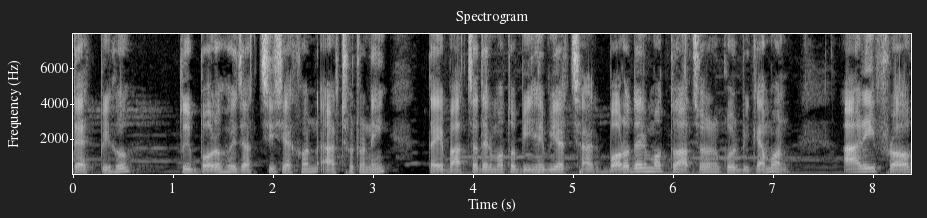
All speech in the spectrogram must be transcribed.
দেখ পিহু, তুই বড় হয়ে যাচ্ছিস এখন, আর ছোট নেই। তাই বাচ্চাদের মতো বিহেভিয়ার ছাড়। বড়দের মতো আচরণ করবি কেমন? আর এই ফ্রক,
